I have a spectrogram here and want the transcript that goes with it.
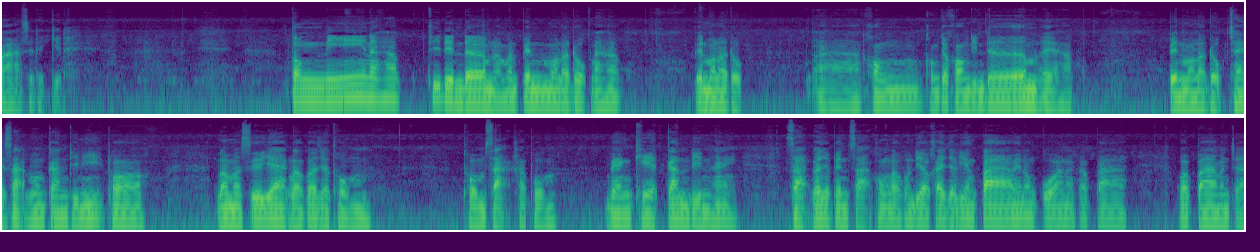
ป่าเศรษฐกิจ ตรงนี้นะครับ ที่ดินเดิมนะมันเป็นมรดกนะครับ เป็นมรดกอ่าของของเจ้าของดินเดิมเลยครับ เป็นมรดกใช้สระร่วมกันทีนี้พอเรามาซื้อแยกเราก็จะถมถมสระครับ ผม แบ่งเขตกั้นดินให้สระก็จะเป็นสระของเราคนเดียวใครจะเลี้ยงปลาไม่ต้องกลัวนะครับปลาว่าปลามันจะ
